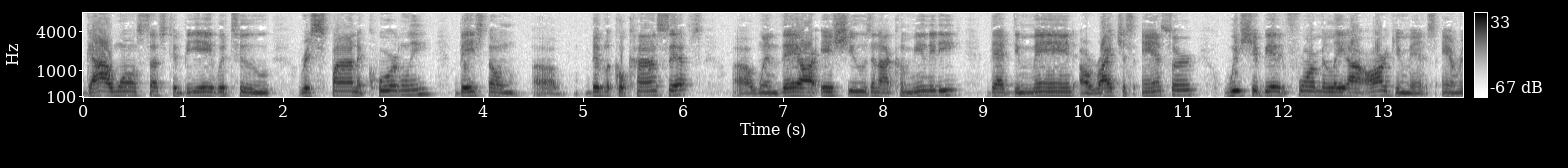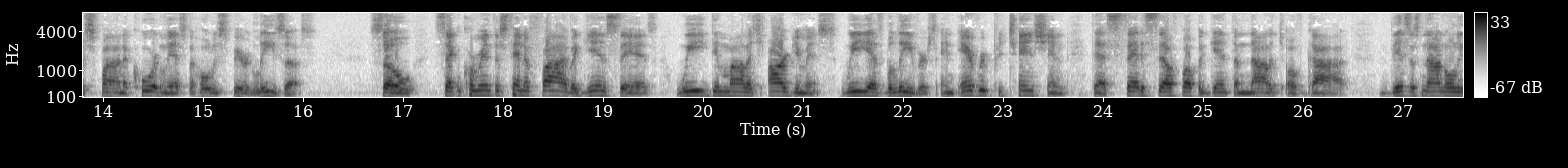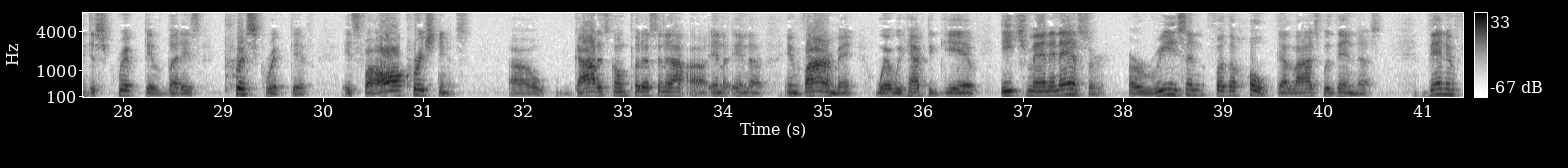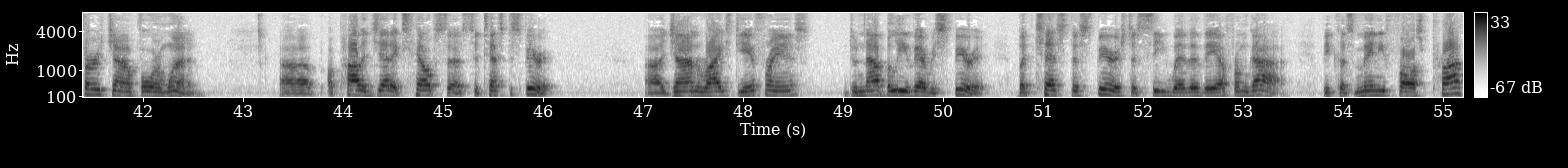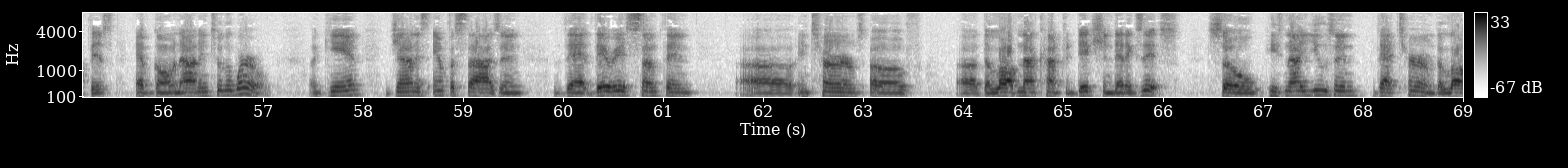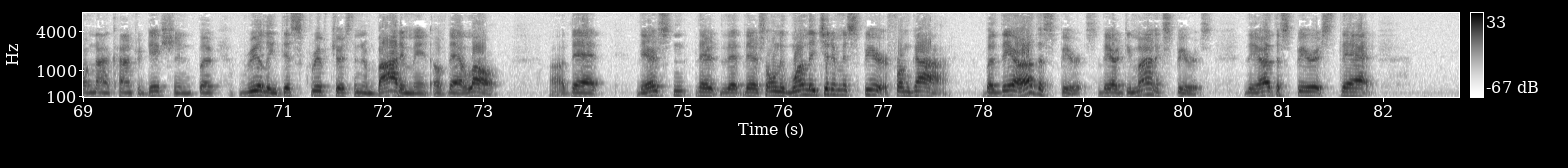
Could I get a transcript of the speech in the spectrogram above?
God wants us to be able to respond accordingly based on uh, biblical concepts. Uh, when there are issues in our community that demand a righteous answer, we should be able to formulate our arguments and respond accordingly as the Holy Spirit leads us. So 2 Corinthians 10 and 5 again says, We demolish arguments, we as believers, and every pretension that set itself up against the knowledge of God. This is not only descriptive, but it's prescriptive. It's for all Christians. Uh, God is going to put us in an uh, in, in a environment where we have to give each man an answer, a reason for the hope that lies within us. Then in 1 John 4 and 1, uh, apologetics helps us to test the spirit. Uh, John writes, Dear friends, do not believe every spirit, but test the spirits to see whether they are from God, because many false prophets have gone out into the world. Again, John is emphasizing that there is something uh, in terms of uh, the law of non contradiction that exists. So he's not using that term, the law of non contradiction, but really this scripture is an embodiment of that law. Uh, that there's, there, there's only one legitimate spirit from God. But there are other spirits. There are demonic spirits. There are the spirits that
